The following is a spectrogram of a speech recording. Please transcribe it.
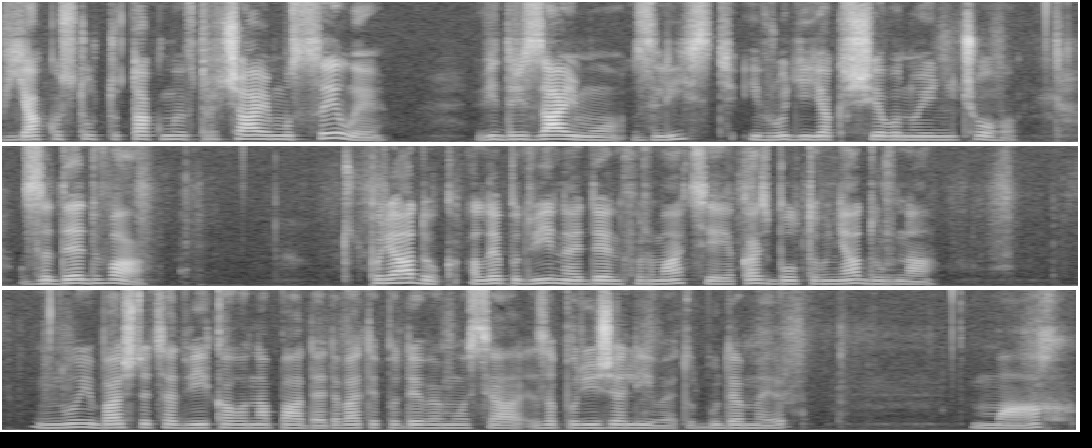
Якось тут так ми втрачаємо сили, відрізаємо злість, і вроді як ще воно і нічого. За Д2. Тут порядок, але подвійна йде інформація, якась болтовня дурна. Ну і бачите, ця двійка вона падає. Давайте подивимося Запоріжжя ліве. Тут буде мир. Мах.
